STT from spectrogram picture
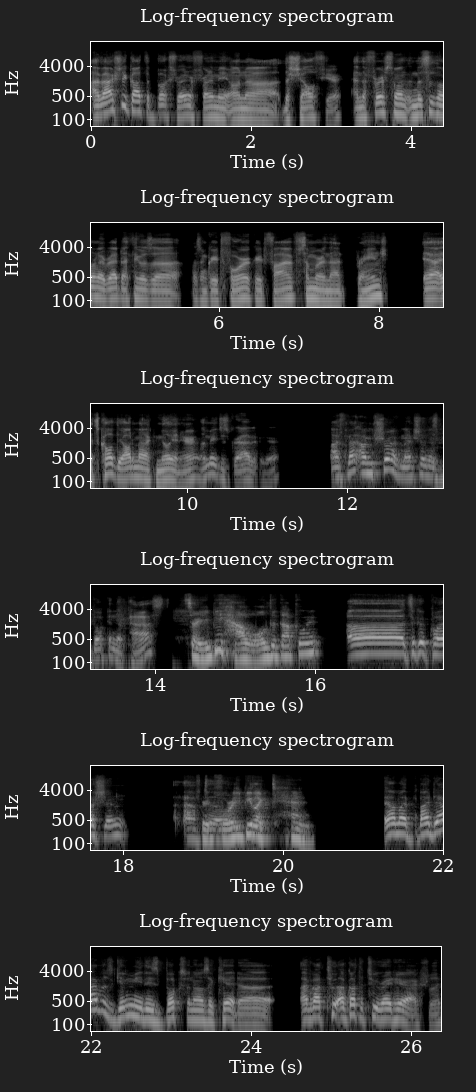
I've actually got the books right in front of me on uh, the shelf here, and the first one, and this is the one I read. I think it was uh, was in grade four, grade five, somewhere in that range. Yeah, it's called The Automatic Millionaire. Let me just grab it here. I've met, I'm sure I've mentioned this book in the past. Sorry, you'd be how old at that point? Uh, it's a good question. After four, you'd be like ten. Yeah, my my dad was giving me these books when I was a kid. Uh, I've got two. I've got the two right here actually.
